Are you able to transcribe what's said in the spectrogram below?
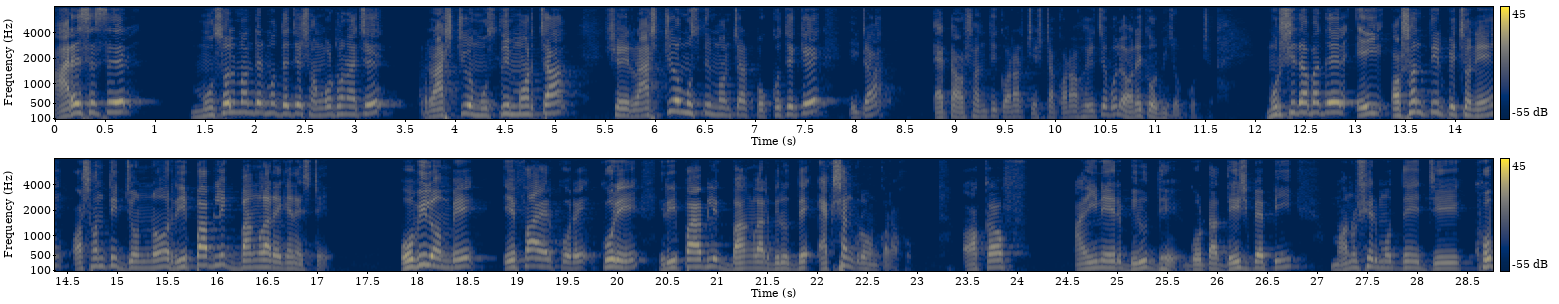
আরএসএসের মুসলমানদের মধ্যে যে সংগঠন আছে, রাষ্ট্রীয় মুসলিম মোর্চা, সেই রাষ্ট্রীয় মুসলিম মোর্চার পক্ষ থেকে এটা একটা অশান্তি করার চেষ্টা করা হয়েছে বলে অনেকে অভিযোগ করছে। মুর্শিদাবাদের এই অশান্তির পেছনে, অশান্তির জন্য রিপাবলিক বাংলার এগেনস্টে অবিলম্বে এফআইআর করে করে রিপাবলিক বাংলার বিরুদ্ধে অ্যাকশন গ্রহণ করা হোক। অকফ আইনের বিরুদ্ধে গোটা দেশব্যাপী মানুষের মধ্যে যে ক্ষোভ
